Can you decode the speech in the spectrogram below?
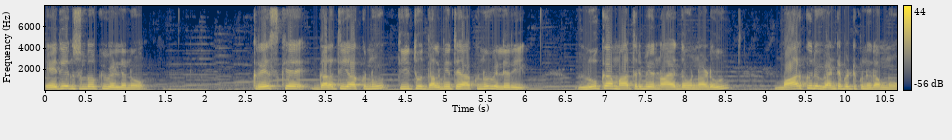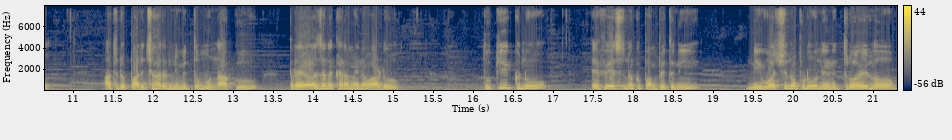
ఏదెన్సులోకి వెళ్ళెను. క్రేస్కే గలతియాకును తీతు దల్మితయాకును వెళ్ళిరి. లూకా మాత్రమే నా యొద్ద ఉన్నాడు. మార్కును వెంటబెట్టుకుని రమ్ము. అతడు పరిచార నిమిత్తము నాకు ప్రయోజనకరమైన వాడు. తుకీకును ఎఫేసునకు పంపితిని. నీ వచ్చినప్పుడు నేను త్రోయలో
